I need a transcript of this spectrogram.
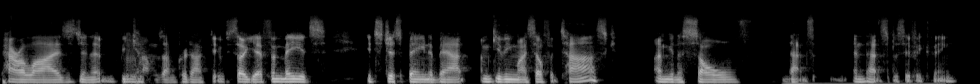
paralyzed and it becomes unproductive. So yeah, for me it's it's just been about I'm giving myself a task. I'm going to solve that and that specific thing.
